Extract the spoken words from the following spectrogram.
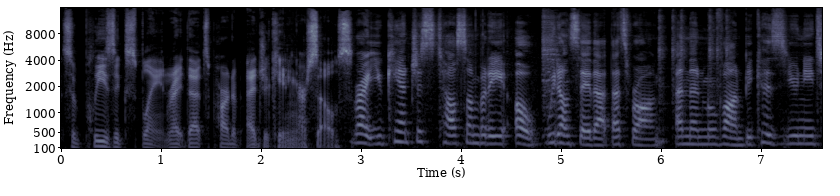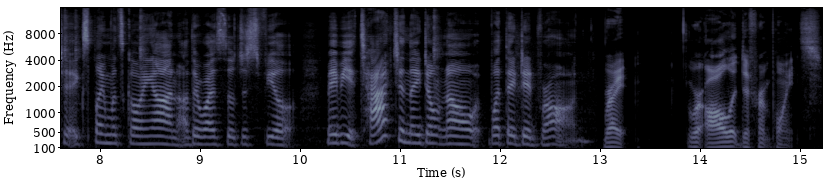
so please explain. Right, that's part of educating ourselves. Right. You can't just tell somebody, oh, we don't say that, that's wrong, and then move on because you need to explain what's going on. Otherwise, they'll just feel maybe attacked and they don't know what they did wrong. Right. We're all at different points.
